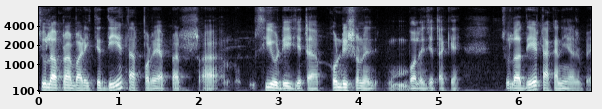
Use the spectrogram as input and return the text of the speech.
চুল আপনার বাড়িতে দিয়ে তারপরে আপনার সিওডি যেটা কন্ডিশনে বলে যেটাকে, চুলা দিয়ে টাকা নিয়ে আসবে।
